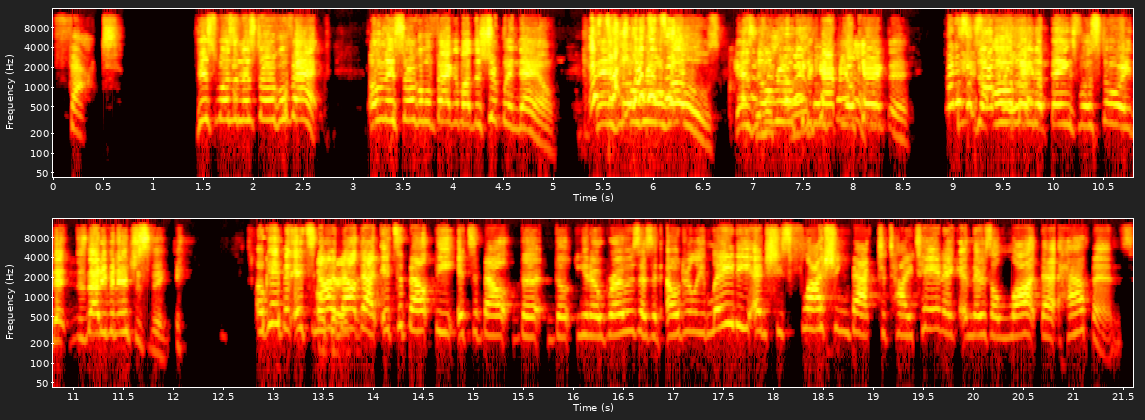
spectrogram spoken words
fact. This wasn't a historical fact. Only historical fact about the ship went down. There's That's no not- real Rose. There's no real historical DiCaprio character. That is These are exactly all it. made up things for a story that is not even interesting. Okay, but it's not Okay. about that. It's about the it's about the the you know Rose as an elderly lady and she's flashing back to Titanic and there's a lot that happens.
